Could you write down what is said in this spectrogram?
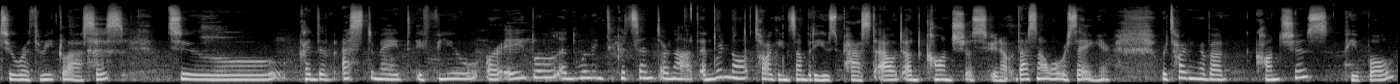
two or three glasses to kind of estimate if you are able and willing to consent or not. And we're not talking somebody who's passed out unconscious. You know, that's not what we're saying here. We're talking about conscious people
